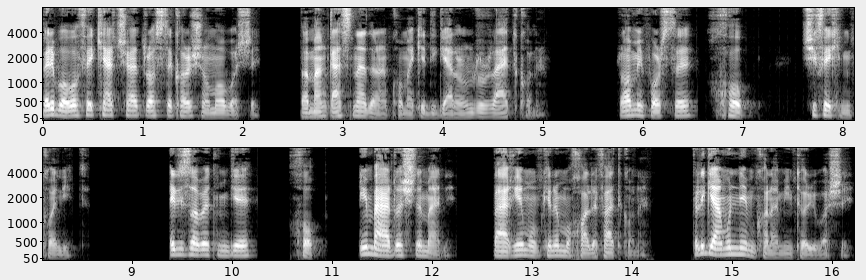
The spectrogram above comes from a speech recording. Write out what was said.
ولی بابا فکر کرد شاید راست کار شما باشه و من قصد ندارم کمک دیگران رو رد کنم. را می‌پرسه خب چی فکر می‌کنید؟ الیزابت میگه خب این برداشت منه. بقیه ممکنه مخالفت کنن. ولی گمون نمی‌کنم اینطوری باشه.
